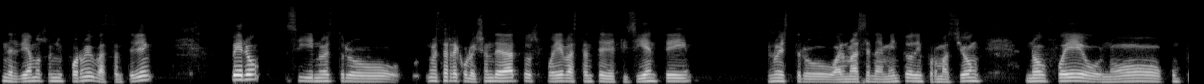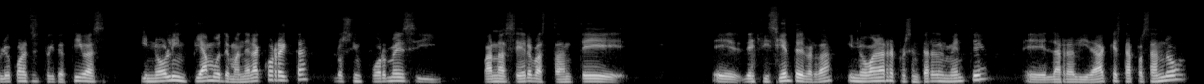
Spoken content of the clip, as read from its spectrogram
tendríamos un informe bastante bien, pero si nuestro, nuestra recolección de datos fue bastante deficiente, nuestro almacenamiento de información no fue o no cumplió con las expectativas y no limpiamos de manera correcta, los informes y van a ser bastante eh, deficientes, ¿verdad? Y no van a representar realmente eh, la realidad que está pasando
